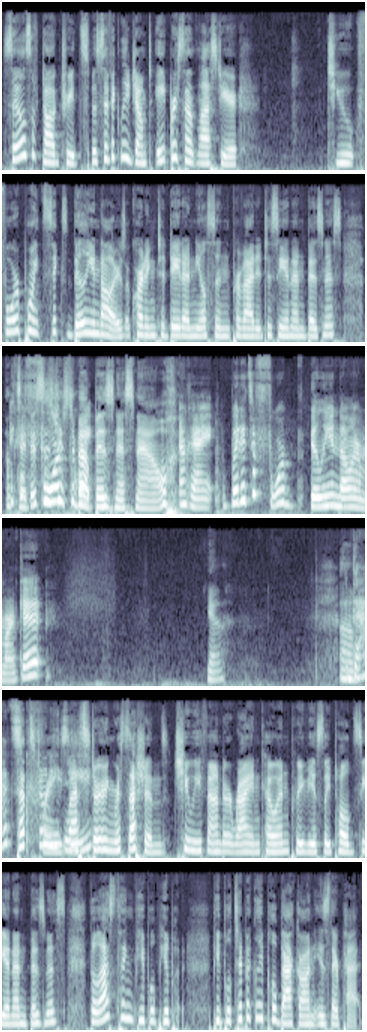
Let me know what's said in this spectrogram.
Sales of dog treats specifically jumped 8% last year to $4.6 billion, according to data Nielsen provided to CNN Business. Okay, this is just about business now. Okay, but it's a four billion dollar market. Yeah. That's pets don't eat less during recessions. Chewy founder Ryan Cohen previously told CNN Business, "The last thing people people, people typically pull back on is their pet."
